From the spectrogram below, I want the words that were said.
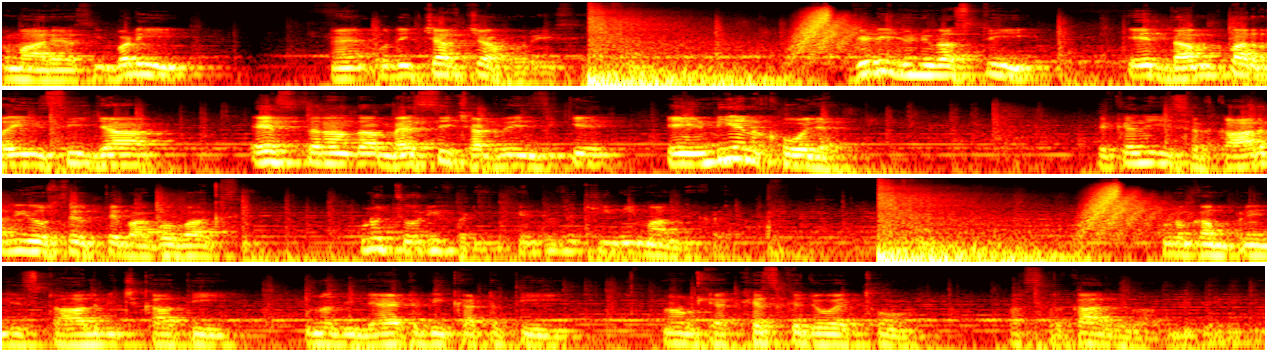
ਕਮਾ ਰਿਹਾ ਸੀ, ਬੜੀ ਉਹਦੀ ਚਰਚਾ ਹੋ ਰਹੀ ਸੀ। ਜਿਹੜੀ ਯੂਨੀਵਰਸਿਟੀ ਇਹ ਦਮ ਭਰ ਰਹੀ ਸੀ ਜਾਂ ਇਸ ਤਰ੍ਹਾਂ ਦਾ ਮੈਸੇਜ ਛੱਡ ਰਹੀ ਸੀ ਕਿ ਇਹ ਇੰਡੀਅਨ ਖੋਜ ਹੈ। ਤੇ ਕਹਿੰਦੇ ਜੀ ਸਰਕਾਰ ਵੀ ਉਸ ਦੇ ਉੱਤੇ ਬਾਗੋ ਬਾਗ ਸੀ। ਉਹਨੂੰ ਚੋਰੀ ਫੜੀ। ਕਹਿੰਦੇ ਉਹ ਚੀਨੀ ਮਾਲ ਨਿਕਲਿਆ। ਉਹਨੂੰ ਕੰਪਨੀ ਦੀ ਸਟਾਲ ਵਿੱਚ ਕਾਤੀ ਉਹਨਾਂ ਦੀ ਲੈਟ ਵੀ ਕੱਟਤੀ। ਉਹਨਾਂ ਨੂੰ ਕਿਹਾ, ਖਿਸਕ ਜੋ ਇੱਥੋਂ। ਪਰ ਸਰਕਾਰ ਜਵਾਬ ਨਹੀਂ ਦੇ ਰਹੀ।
